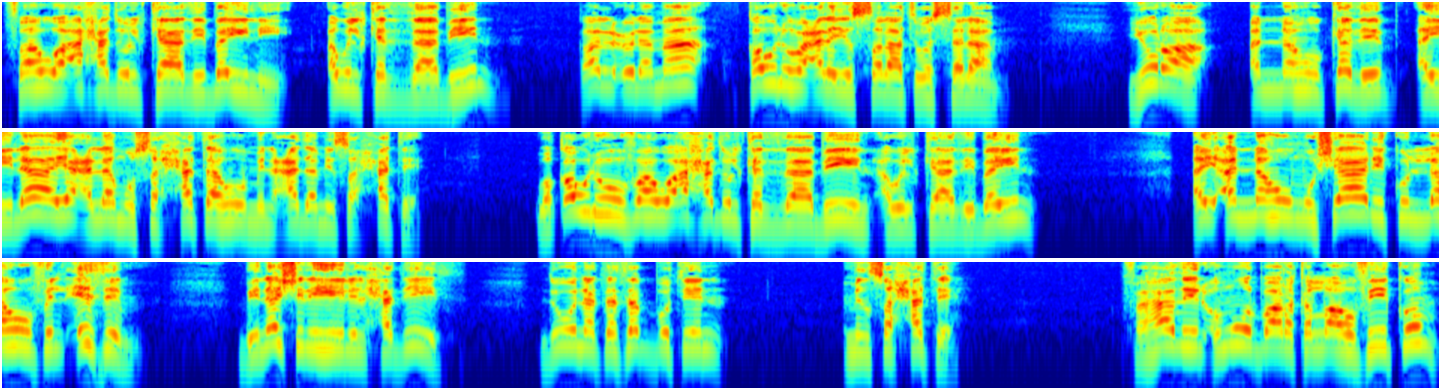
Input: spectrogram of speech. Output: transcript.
فهو أحد الكاذبين أو الكذابين؟ قال العلماء قوله عليه الصلاة والسلام يرى أنه كذب أي لا يعلم صحته من عدم صحته. وقوله فهو أحد الكذابين أو الكاذبين أي أنه مشارك له في الإثم بنشره للحديث دون تثبت من صحته. فهذه الأمور بارك الله فيكم.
